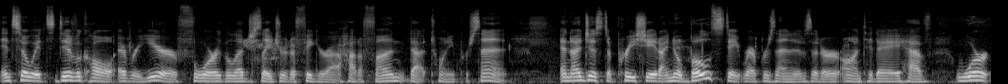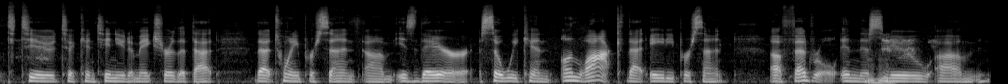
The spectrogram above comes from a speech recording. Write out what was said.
And so it's difficult every year for the legislature to figure out how to fund that 20%. And I just appreciate I know both state representatives that are on today have worked to to continue to make sure that that that 20% um, is there so we can unlock that 80% uh, federal in this mm-hmm. new um,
